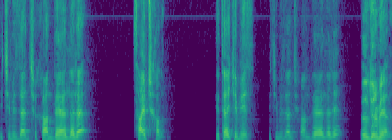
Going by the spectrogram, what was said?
içimizden çıkan değerlere sahip çıkalım. Yeter ki biz içimizden çıkan değerleri öldürmeyelim.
